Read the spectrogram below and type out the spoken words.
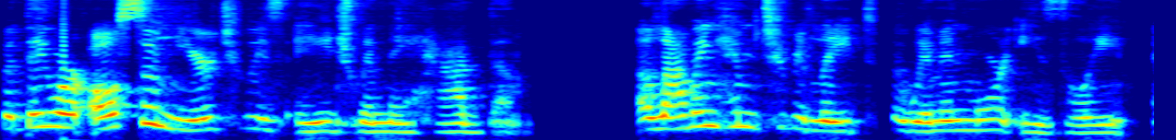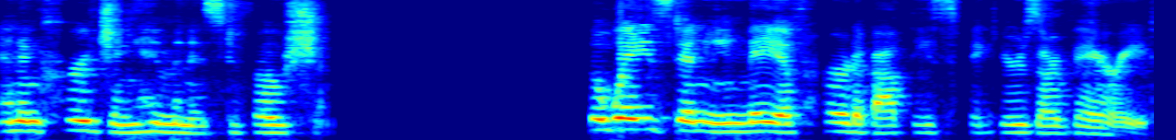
but they were also near to his age when they had them, allowing him to relate to the women more easily and encouraging him in his devotion. The ways Denis may have heard about these figures are varied.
